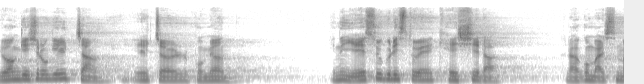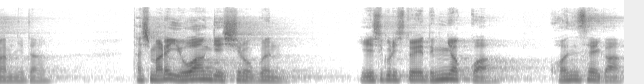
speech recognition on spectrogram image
요한계시록 1장 1절 보면 이는 예수 그리스도의 계시라라고 말씀합니다. 다시 말해 요한계시록은 예수 그리스도의 능력과 권세가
